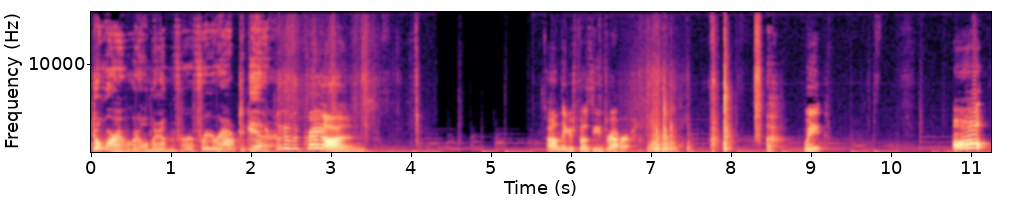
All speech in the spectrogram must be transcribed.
Don't worry, we're gonna open it up and figure out together. Look at the crayons. I don't think you're supposed to eat the wrapper. Uh, wait. Oh!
